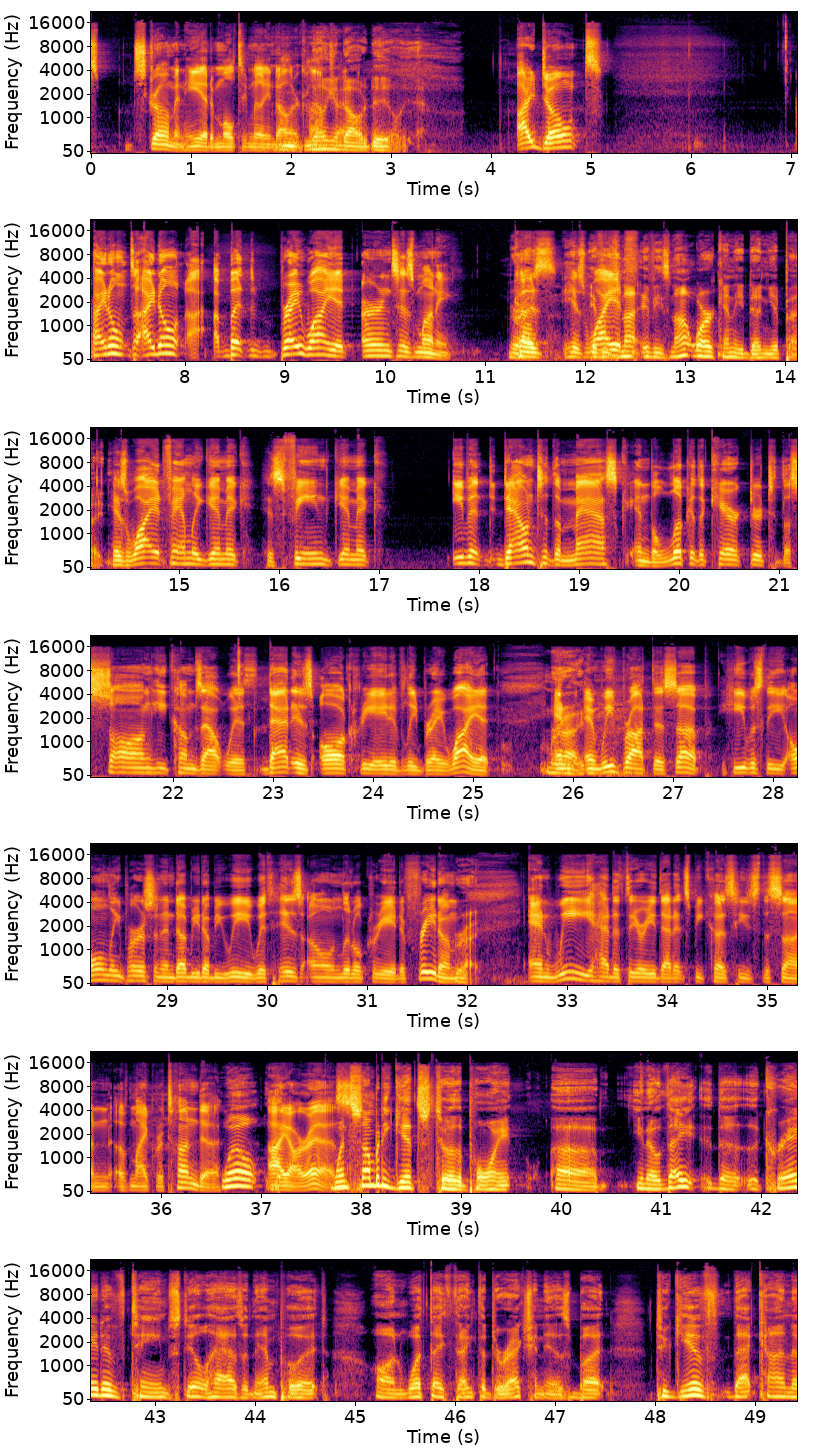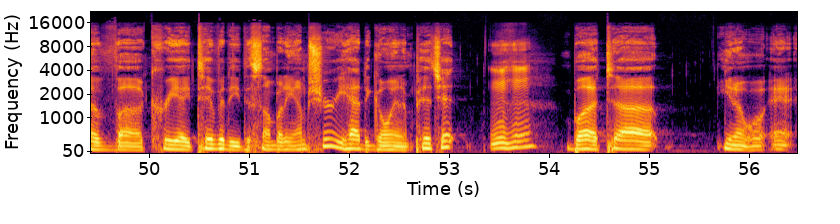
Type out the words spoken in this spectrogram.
Strowman. He had a multi million dollar contract. Million dollar deal. Yeah. I don't. I don't. I don't. But Bray Wyatt earns his money because his If he's Wyatt not if he's not working, he doesn't get paid. his Wyatt family gimmick, his fiend gimmick, even down to the mask and the look of the character to the song he comes out with, that is all creatively Bray Wyatt. And, Right. and we brought this up. He was the only person in WWE with his own little creative freedom. Right. And we had a theory that it's because he's the son of Mike Rotunda, Well, IRS. when somebody gets to the point, uh, you know, they the the creative team still has an input on what they think the direction is, but to give that kind of uh, creativity to somebody, I'm sure he had to go in and pitch it. Mm-hmm. But uh, you know, eh,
